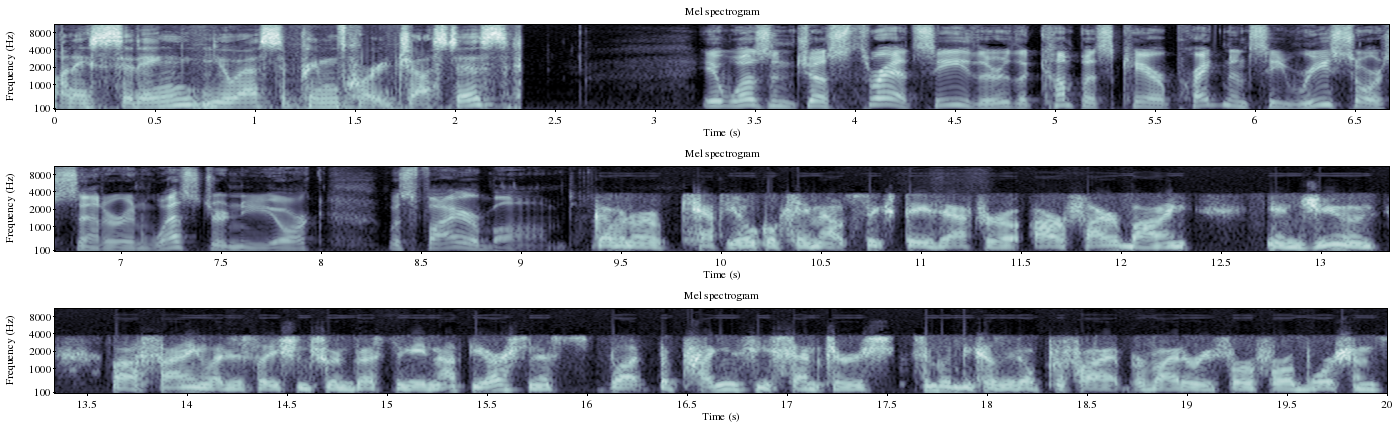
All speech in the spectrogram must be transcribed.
on a sitting U.S. Supreme Court justice. It wasn't just threats either. The CompassCare Pregnancy Resource Center in Western New York was firebombed. Governor Kathy Hochul came out six days after our firebombing in June, uh, signing legislation to investigate not the arsonists, but the pregnancy centers, simply because they don't provide, provide a referral for abortions.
